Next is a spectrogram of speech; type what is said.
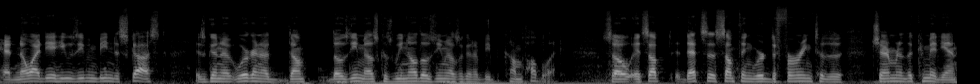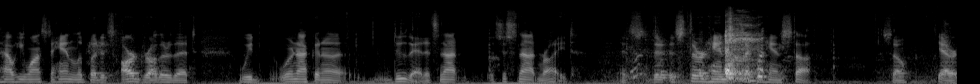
had no idea he was even being discussed is gonna. We're gonna dump those emails because we know those emails are going to be, become public. So it's up. That's something we're deferring to the chairman of the committee on how he wants to handle it. But it's our druther that we we're not going to do that. It's not. It's just not right. It's it's third hand second hand stuff. So yeah.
